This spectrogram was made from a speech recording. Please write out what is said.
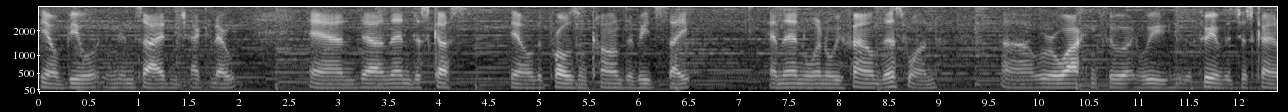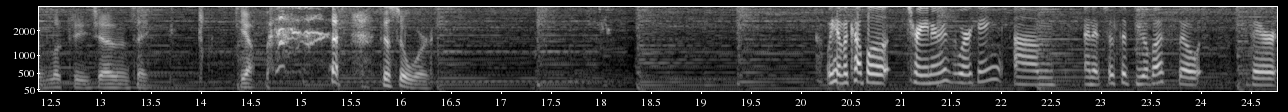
you know view it and inside and check it out. And uh, then discuss you know the pros and cons of each site. And then when we found this one uh, we were walking through it and we the three of us just kind of looked at each other and say yep this will work We have a couple trainers working um, and it's just a few of us so there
